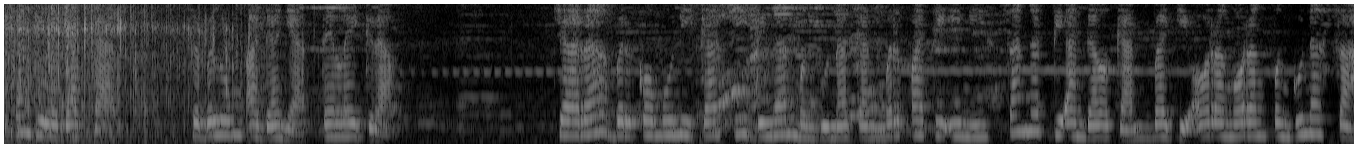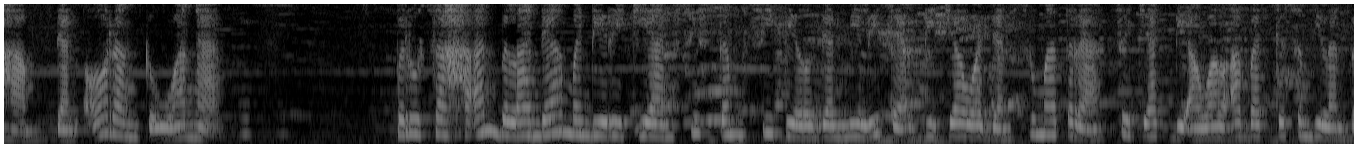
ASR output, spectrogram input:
akan diledakkan sebelum adanya telegram. Cara berkomunikasi dengan menggunakan merpati ini sangat diandalkan bagi orang-orang pengguna saham dan orang keuangan. Perusahaan Belanda mendirikan sistem sipil dan militer di Jawa dan Sumatera sejak di awal abad ke-19.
